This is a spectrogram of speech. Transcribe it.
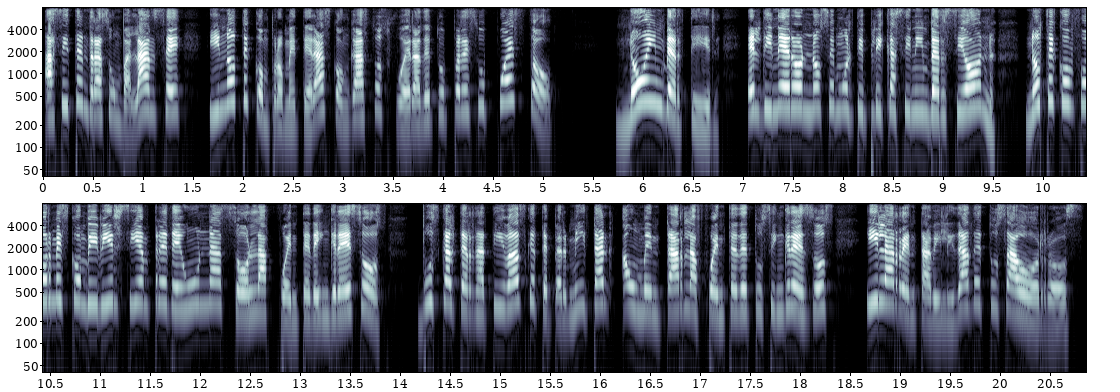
Así tendrás un balance y no te comprometerás con gastos fuera de tu presupuesto. No invertir. El dinero no se multiplica sin inversión. No te conformes con vivir siempre de una sola fuente de ingresos. Busca alternativas que te permitan aumentar la fuente de tus ingresos y la rentabilidad de tus ahorros.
